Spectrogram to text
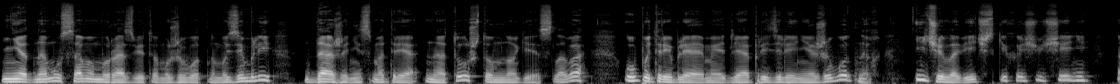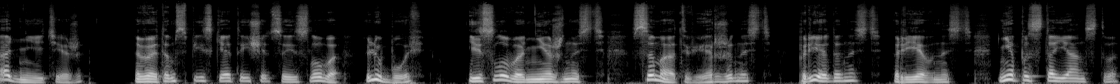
ни одному самому развитому животному Земли, даже несмотря на то, что многие слова, употребляемые для определения животных и человеческих ощущений, одни и те же. В этом списке отыщется и слово «любовь», и слово «нежность», «самоотверженность», преданность, ревность, непостоянство,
